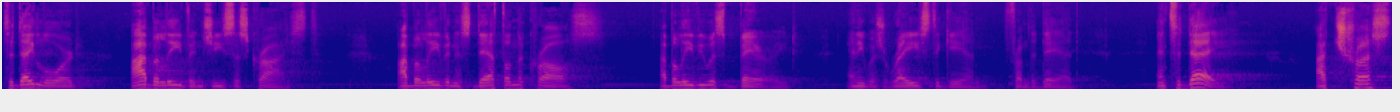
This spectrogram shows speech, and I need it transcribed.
Today, Lord, I believe in Jesus Christ. I believe in his death on the cross. I believe he was buried and he was raised again from the dead. And today, I trust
